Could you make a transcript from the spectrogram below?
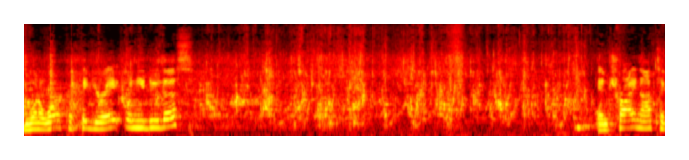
You want to work a figure eight when you do this. and try not to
